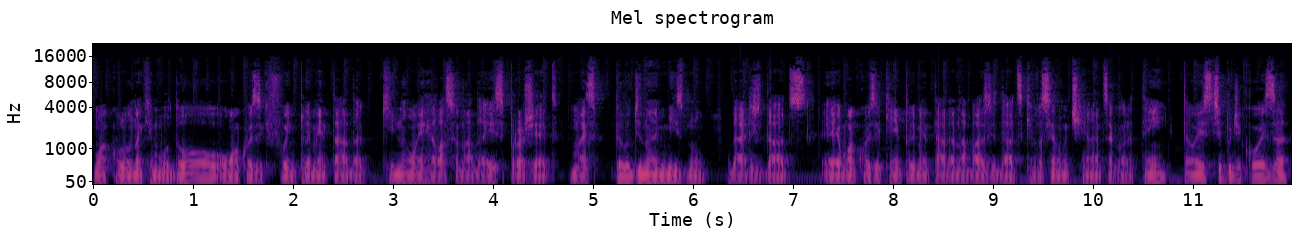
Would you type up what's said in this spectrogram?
uma coluna que mudou, ou uma coisa que foi implementada que não é relacionada a esse projeto, mas pelo dinamismo da área de dados, é uma coisa que é implementada na base de dados que você não tinha antes, agora tem. Então, esse tipo de coisa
